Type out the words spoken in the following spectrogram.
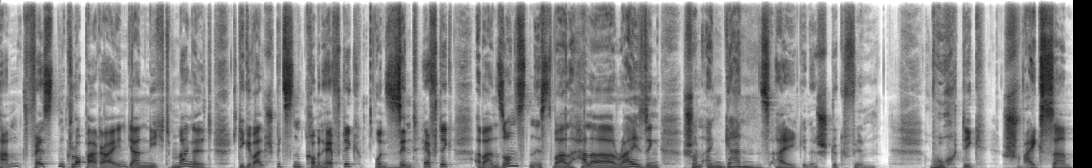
handfesten Kloppereien ja nicht mangelt. Die Gewaltspitzen kommen heftig und sind heftig, aber ansonsten ist Valhalla Rising schon ein ganz eigenes Stück Film. Wuchtig, schweigsam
